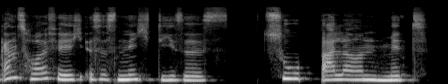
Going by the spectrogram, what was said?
Ganz häufig ist es nicht dieses Zuballern mit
